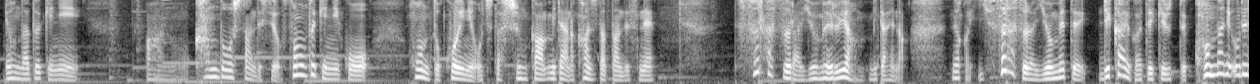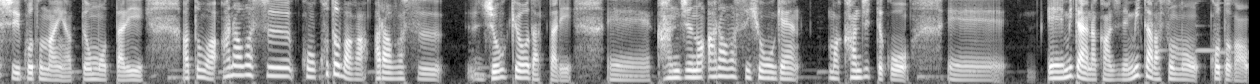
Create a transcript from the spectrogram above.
読んだ時に、あの、感動したんですよ。その時にこう、本と恋に落ちた瞬間みたいな感じだったんですね。スラスラ読めるやん、みたいな。なんか、スラスラ読めて理解ができるってこんなに嬉しいことなんやって思ったり、あとは表す、こう言葉が表す状況だったり、えー、漢字の表す表現、まあ、漢字ってこう、えー、えー、みたいな感じで見たらそのことが、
